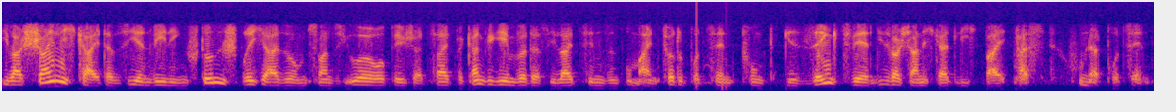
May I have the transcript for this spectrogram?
Die Wahrscheinlichkeit, dass es hier in wenigen Stunden, sprich also um 20 Uhr europäischer Zeit bekannt gegeben wird, dass die Leitzinsen um einen Viertelprozentpunkt gesenkt werden, diese Wahrscheinlichkeit liegt bei fast 100 Prozent.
